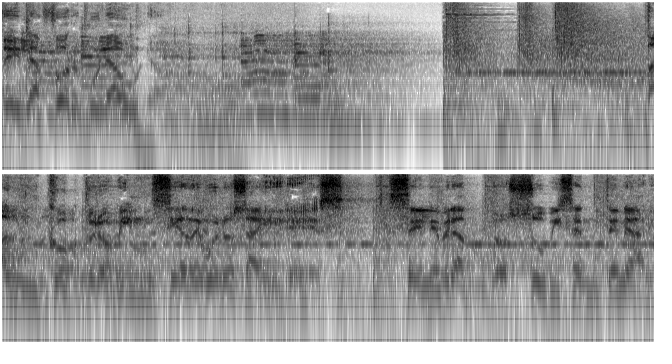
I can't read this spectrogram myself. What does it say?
de la Fórmula 1. Banco Provincia de Buenos Aires, celebrando su bicentenario.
